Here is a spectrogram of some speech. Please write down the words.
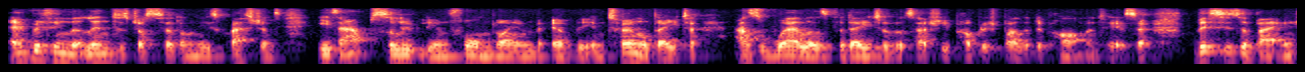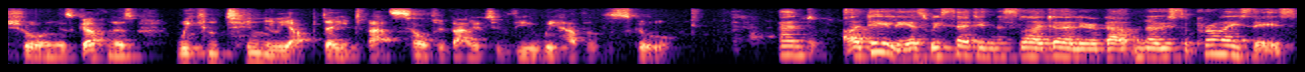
everything that Linda's just said on these questions is absolutely informed by the internal data as well as the data that's actually published by the department here. So this is about ensuring as governors we continually update that self-evaluative view we have of the school. And ideally, as we said in the slide earlier about no surprises,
